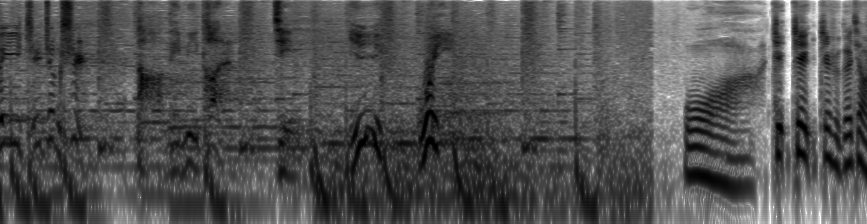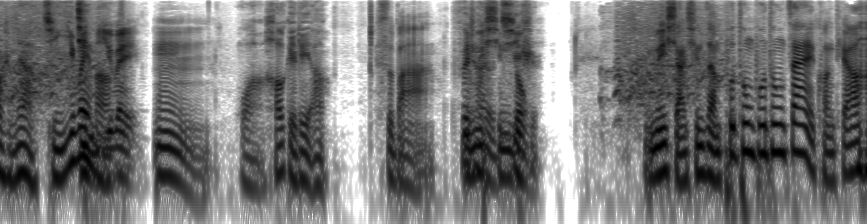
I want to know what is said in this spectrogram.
卑职正是大内密探锦衣卫。哇，这这这首歌叫什么呀？锦衣卫吗？锦衣卫，嗯，哇，好给力啊，是吧？非常有气势。有没有小心脏扑通扑通在狂跳？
